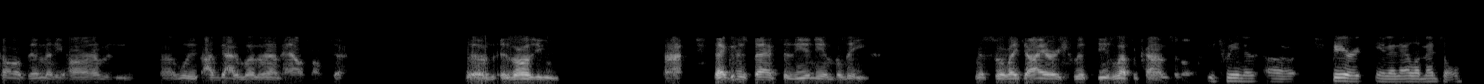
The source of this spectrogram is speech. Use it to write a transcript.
cause them any harm. And uh, we, I've got them running around the house all the time. So as long as you, uh, that goes back to the Indian belief. It's sort of like the Irish with the leprechauns and all. Between a, a spirit and an elemental.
